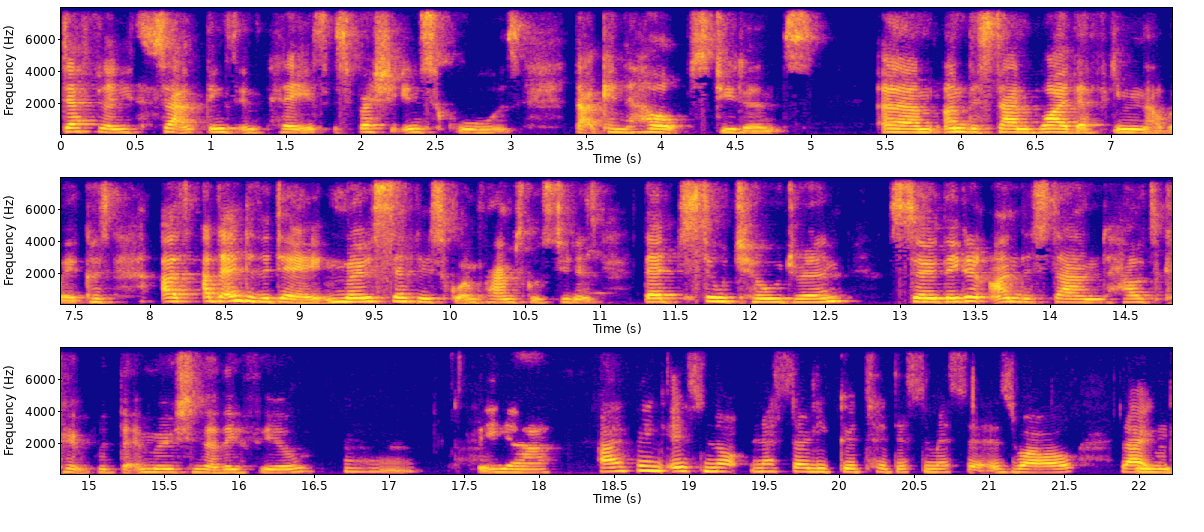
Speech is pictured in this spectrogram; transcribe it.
definitely certain things in place, especially in schools, that can help students um, understand why they're feeling that way. Because as at the end of the day, most secondary school and primary school students, they're still children, so they don't understand how to cope with the emotions that they feel. Mhm. But yeah, I think it's not necessarily good to dismiss it as well. Like Mm.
